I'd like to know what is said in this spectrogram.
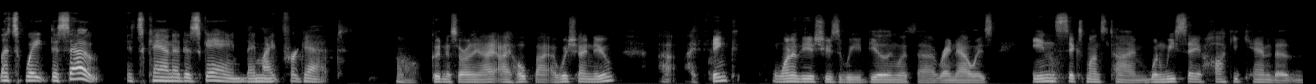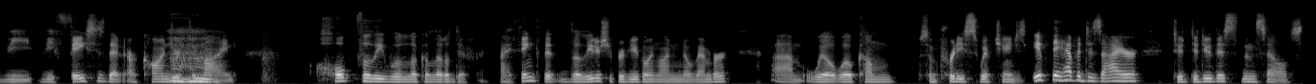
let's wait this out? It's Canada's game. They might forget. Oh, goodness, Arlene. I, I hope, I, I, wish I knew. Uh, I think one of the issues that we're dealing with uh, right now is in six months' time, when we say Hockey Canada, the the faces that are conjured mm-hmm. to mind hopefully will look a little different. I think that the leadership review going on in November um, will will come some pretty swift changes. If they have a desire to, to do this themselves,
